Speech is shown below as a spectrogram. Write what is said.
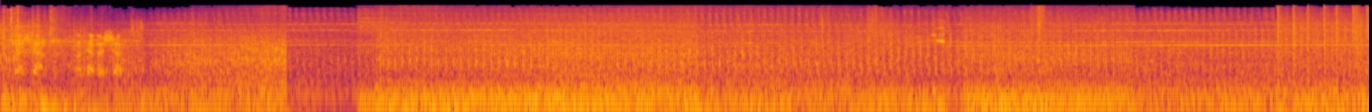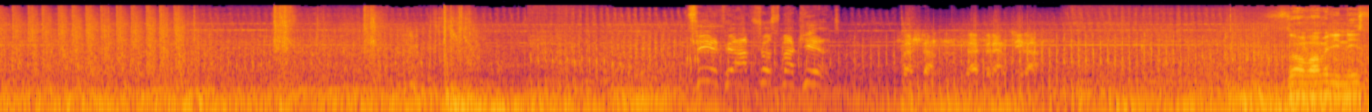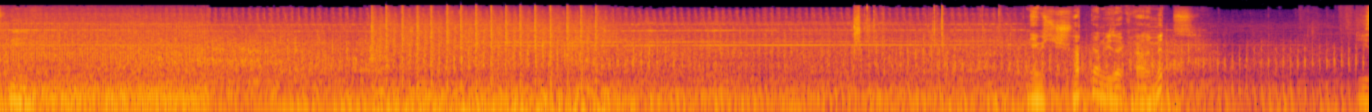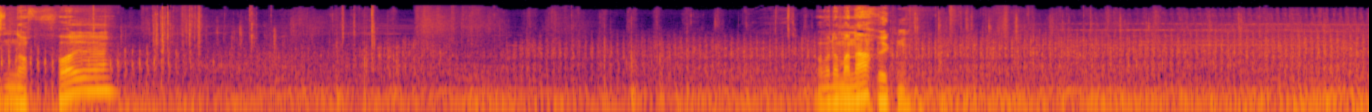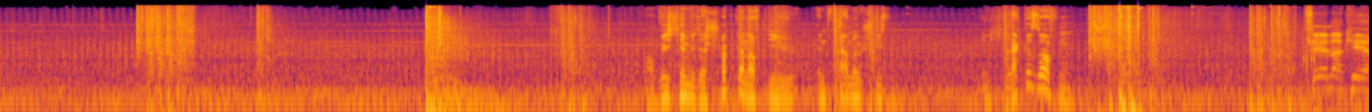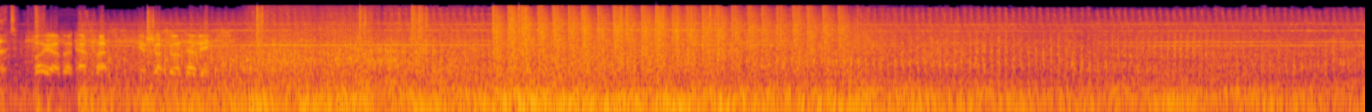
Verstanden. Unter Beschuss. Ziel für Abschuss markiert. Verstanden. Greife dein Ziel an. So, wo haben wir die nächsten? Nehme ich die Shotgun wieder gerade mit. Die sind noch voll. Wollen wir doch mal nachrücken. Will ich denn mit der Shotgun auf die Entfernung schießen? Bin ich lackgesoffen? Ziel markiert. Feuer wird erfasst. Geschosse unterwegs.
